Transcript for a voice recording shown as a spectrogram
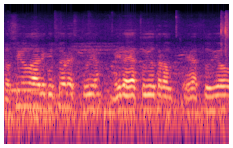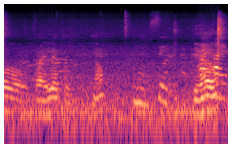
Los hijos de agricultores estudian. Mira, ella estudió, trau- ella estudió traileto, ¿no? sí. Yo- I,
